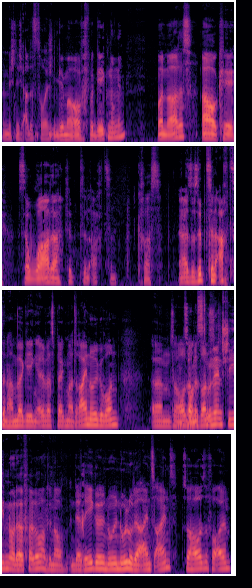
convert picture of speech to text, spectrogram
Wenn mich nicht alles täuscht. Gehen wir auf Begegnungen. Wann war das? Ah, okay. Sawada. 17, 18. Krass. Ja, also 17, 18 haben wir gegen Elversberg mal 3-0 gewonnen. Ähm, zu Hause, sonst, sonst unentschieden oder verloren. Genau, in der Regel 0-0 oder 1-1 zu Hause vor allem.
